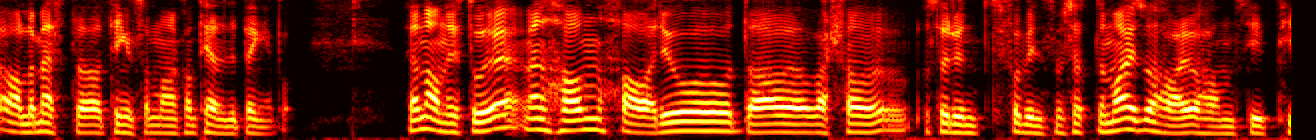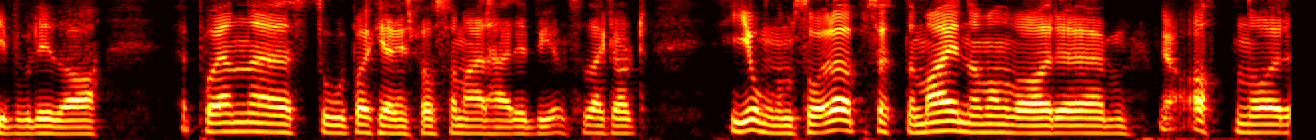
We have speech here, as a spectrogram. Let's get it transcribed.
aller meste av ting som man kan tjene litt penger på. Det er en annen historie, men han har jo da, i hvert fall altså rundt forbindelse med 17. mai, så har jo han sitt tivoli da på en eh, stor parkeringsplass som er her i byen. Så det er klart, i ungdomsåra på 17. mai, når man var ja, 18 år,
